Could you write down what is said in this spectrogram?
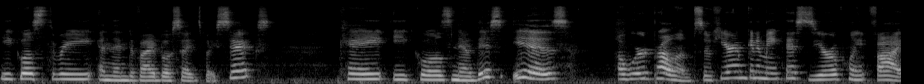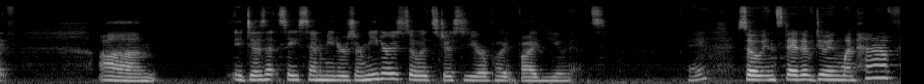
equals 3 and then divide both sides by 6. k equals, now this is a word problem. So here I'm going to make this 0 0.5. Um, it doesn't say centimeters or meters, so it's just 0 0.5 units. Okay, so instead of doing 1 half,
